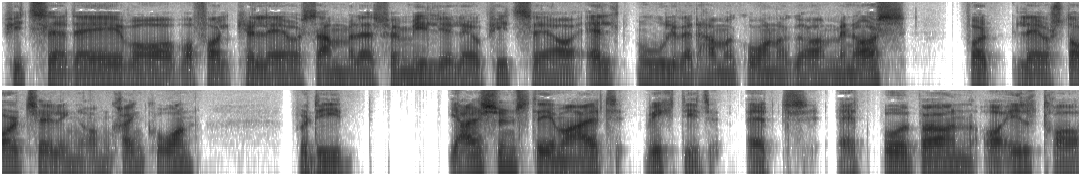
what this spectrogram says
pizzadage, hvor, hvor folk kan lave sammen med deres familie, lave pizza og alt muligt, hvad der har med korn at gøre, men også for at lave storytelling omkring korn, fordi jeg synes, det er meget vigtigt, at, at både børn og ældre,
